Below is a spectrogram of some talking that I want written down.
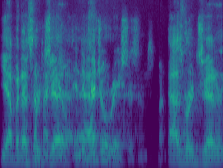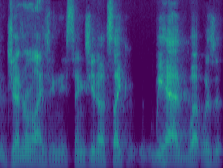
Yeah, but I as we're gen- individual racisms. But as we're gen- generalizing these things, you know, it's like we had what was it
